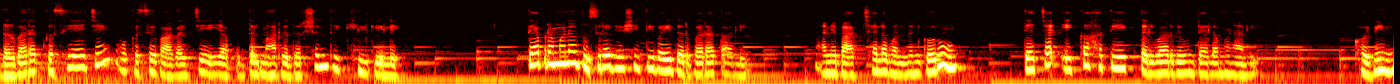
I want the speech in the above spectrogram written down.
दरबारात कसे यायचे व कसे वागायचे याबद्दल मार्गदर्शन देखील केले. त्याप्रमाणे दुसऱ्या दिवशी ती बाई दरबारात आली आणि बादशाला वंदन करून त्याच्या एका हाती एक तलवार देऊन त्याला म्हणाली खवीन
